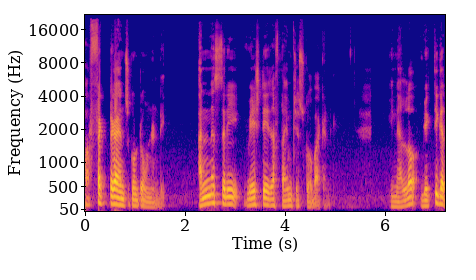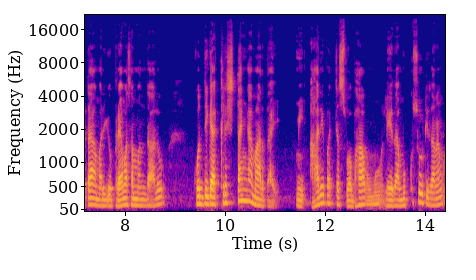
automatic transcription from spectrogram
పర్ఫెక్ట్గా ఎంచుకుంటూ ఉండండి. అన్నెసరీ వేస్టేజ్ ఆఫ్ టైం చేసుకోబాకండి. ఈ నెలలో వ్యక్తిగత మరియు ప్రేమ సంబంధాలు కొద్దిగా క్లిష్టంగా మారతాయి. మీ ఆధిపత్య స్వభావము లేదా ముక్కుసూటితనం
